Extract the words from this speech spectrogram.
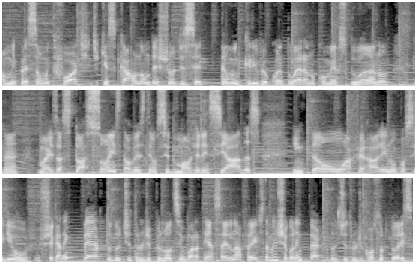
uma impressão muito forte de que esse carro não deixou de ser tão incrível quanto era no começo do ano, né? Mas as situações talvez tenham sido mal gerenciadas, então a Ferrari não conseguiu chegar nem perto do título de pilotos, embora tenha saído na frente, também não chegou nem perto do título de construtores,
